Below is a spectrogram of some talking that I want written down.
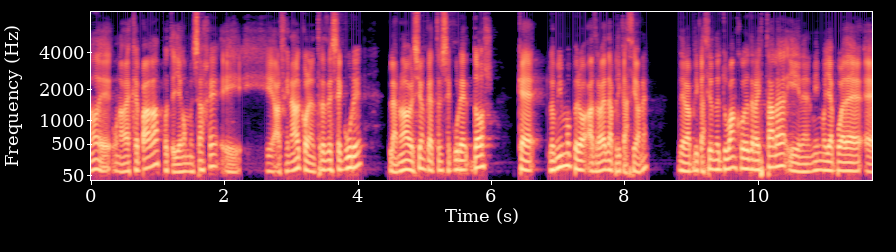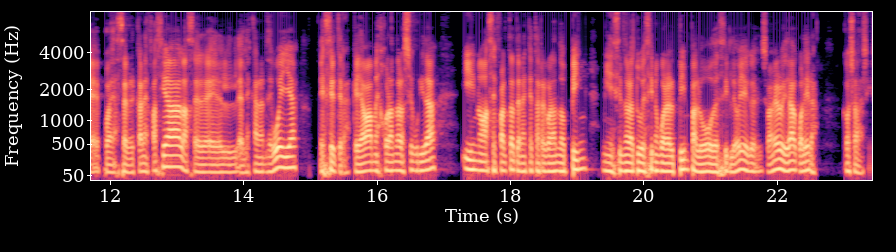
¿no? De una vez que pagas, pues te llega un mensaje y, al final con el 3D Secure, la nueva versión que es 3 Secure 2, que es lo mismo, pero a través de aplicaciones. De la aplicación de tu banco que te la instalas y en el mismo ya puedes, eh, puedes hacer el escáner facial, hacer el, escáner de huella, etcétera, que ya va mejorando la seguridad y no hace falta tener que estar recordando PIN ni diciéndole a tu vecino cuál era el PIN para luego decirle, oye, que se me había olvidado cuál era. Cosas así.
